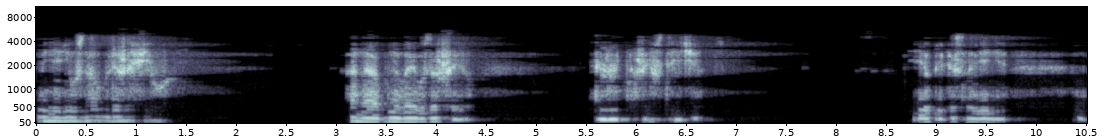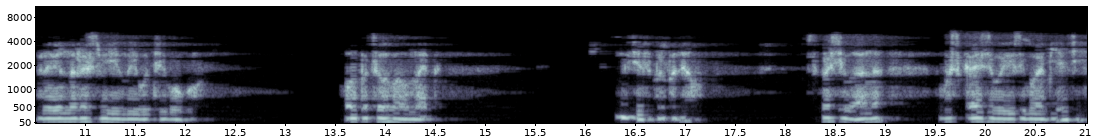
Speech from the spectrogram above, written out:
меня не узнал даже Фил. Она обняла его за шею. Рад нашей встрече? Ее прикосновение мгновенно развеяло его тревогу. Он поцеловал Мэг. «Где ты пропадал?» Спросила она, выскальзывая из его объятий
